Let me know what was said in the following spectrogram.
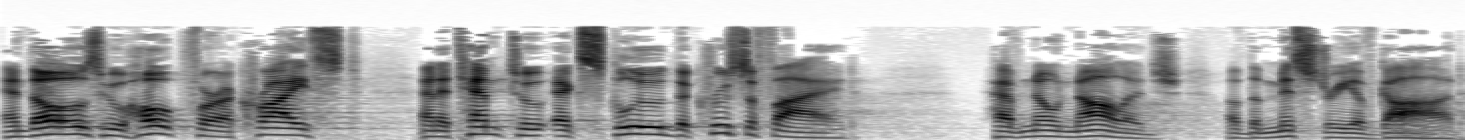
and those who hope for a Christ and attempt to exclude the crucified have no knowledge of the mystery of God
